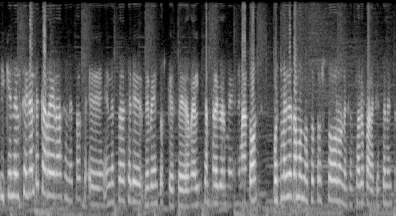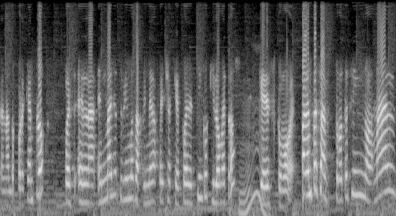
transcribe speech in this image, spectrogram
y que en el serial de carreras, en, estas, eh, en esta serie de eventos que se realizan previo al maratón, pues también les damos nosotros todo lo necesario para que estén entrenando. Por ejemplo, pues en, la, en mayo tuvimos la primera fecha que fue de 5 kilómetros, mm. que es como, para empezar, trotecín normal,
